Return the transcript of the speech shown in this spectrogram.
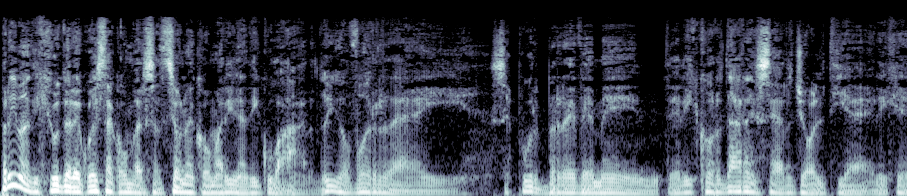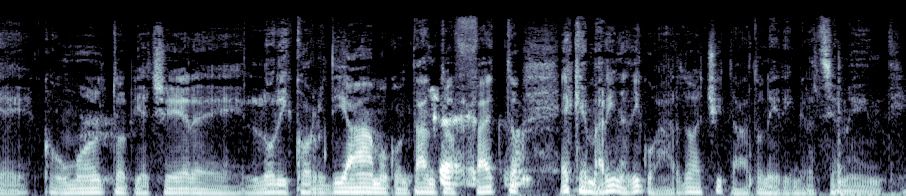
Prima di chiudere questa conversazione con Marina Di Guardo, io vorrei, seppur brevemente, ricordare Sergio Altieri, che con molto piacere lo ricordiamo con tanto certo. affetto e che Marina Di Guardo ha citato nei ringraziamenti.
